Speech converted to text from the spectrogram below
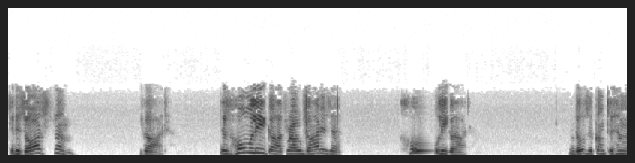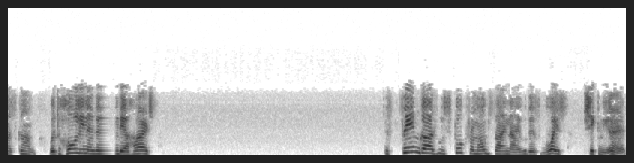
It is awesome, God. There's holy God, for our God is a holy God. And those who come to Him must come with holiness in their hearts. The same God who spoke from Mount Sinai with his voice shaking the earth,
